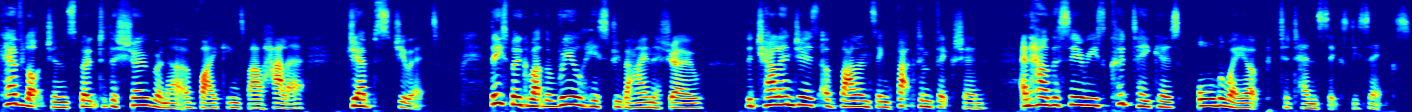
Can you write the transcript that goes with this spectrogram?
Kev Lochun spoke to the showrunner of Vikings Valhalla, Jeb Stuart. They spoke about the real history behind the show, the challenges of balancing fact and fiction, and how the series could take us all the way up to 1066.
